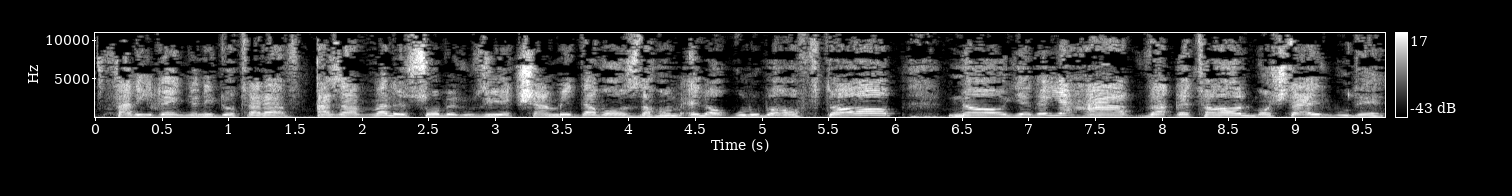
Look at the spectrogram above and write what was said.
فریقین یعنی دو طرف از اول صبح روز یک شنبه دوازدهم الی غروب آفتاب نایده حرب و قتال مشتعل بوده.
